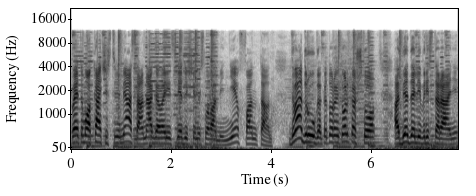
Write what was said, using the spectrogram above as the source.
поэтому о качестве мяса она говорит следующими словами «не фонтан». Два друга, которые только что обедали в ресторане,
